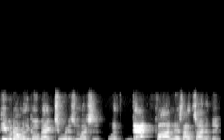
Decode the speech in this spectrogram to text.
people don't really go back to it as much with that fondness outside of the,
